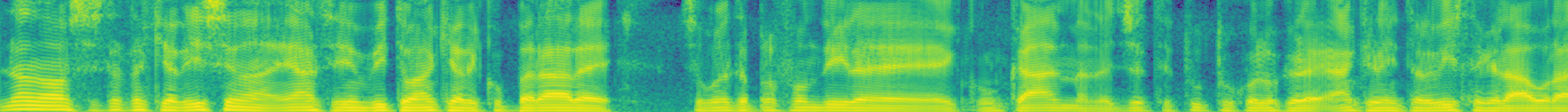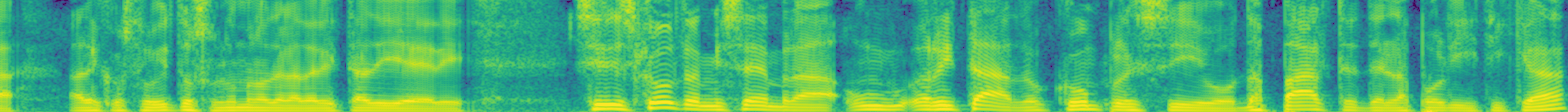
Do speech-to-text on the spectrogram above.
no, no, sei stata chiarissima e anzi invito anche a recuperare se volete approfondire con calma, leggete tutto quello che anche le interviste che Laura ha ricostruito sul numero della verità di ieri. Si riscontra, mi sembra, un ritardo complessivo da parte della politica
